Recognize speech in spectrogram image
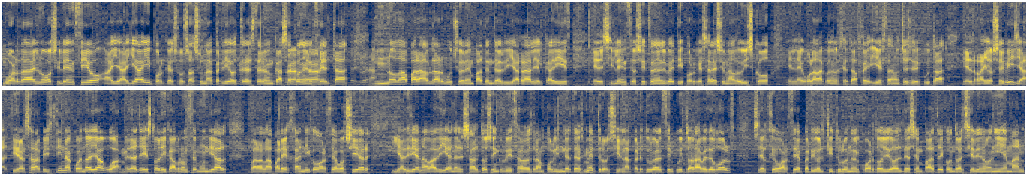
Guarda el nuevo silencio, ay ay ay, porque Sosasuna perdió 3-0 en casa con el Celta. No da para hablar mucho del empate entre el Villarreal y el Cádiz. El silencio se hizo en el Betis porque se ha lesionado Isco en la igualada con el Getafe y esta noche se disputa el Rayo Sevilla. Tirarse a la piscina cuando hay agua, medalla histórica, bronce mundial para la pareja Nico García Bosier y Adriana Badía en el salto sincronizado de trampolín de 3 metros y en la apertura del circuito árabe de golf, Sergio García perdió el título en el cuarto hoyo del desempate contra el chileno Nieman,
